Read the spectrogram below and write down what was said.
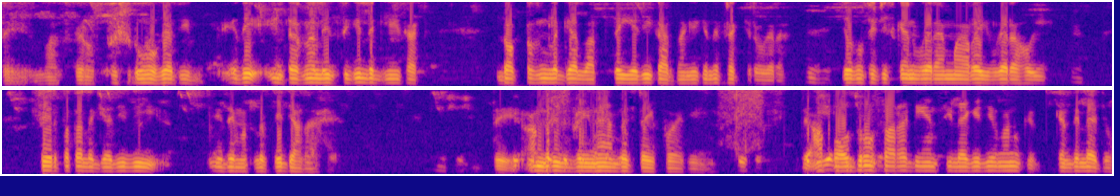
ਤੇ ਬਸ ਫਿਰ ਉੱਥੋਂ ਸ਼ੁਰੂ ਹੋ ਗਿਆ ਜੀ। ਇਹਦੇ ਇੰਟਰਨਲ ਸੀਗੀ ਲੱਗੀ ਹੋਈ ਸੱਟ। ਡਾਕਟਰਸ ਨੂੰ ਲੱਗਿਆ ਲੱਤ ਤੇ ਹੀ ਹੈ ਜੀ ਕਰ ਦਾਂਗੇ ਕਹਿੰਦੇ ਫ੍ਰੈਕਚਰ ਵਗੈਰਾ। ਜਦੋਂ ਸੀਟੀ ਸਕੈਨ ਵਗੈਰਾ ਐਮਆਰਆਈ ਵਗੈਰਾ ਹੋਈ ਫਿਰ ਪਤਾ ਲੱਗਿਆ ਜੀ ਵੀ ਇਹਦੇ ਮਤਲਬ ਕਿ ਜ਼ਿਆਦਾ ਹੈ। ਤੇ ਅੰਦਰ ਹੀ ਬ੍ਰੇਨ ਹੈਮਰੇਜ ਟਾਈਪ ਹੋਇਆ ਜੀ। ਤੇ ਆਪਾਂ ਉਧਰੋਂ ਸਾਰਾ ਡੀਐਮਸੀ ਲੈ ਗਏ ਜੀ ਉਹਨਾਂ ਨੂੰ ਕਹਿ- ਕਹਿੰਦੇ ਲੈ ਜਾਓ।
